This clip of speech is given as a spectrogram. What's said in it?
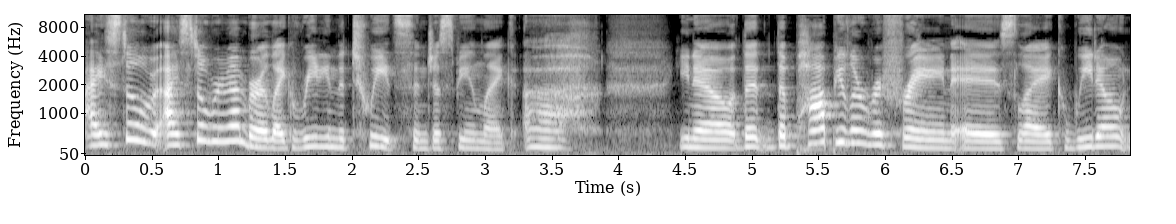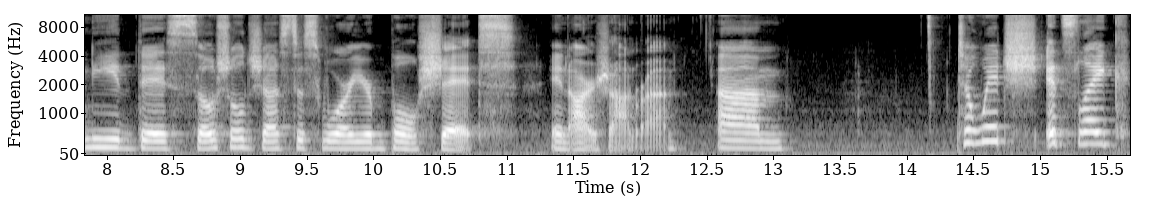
I still I still remember like reading the tweets and just being like, ugh. You know, the the popular refrain is like, we don't need this social justice warrior bullshit in our genre. Um, to which it's like,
